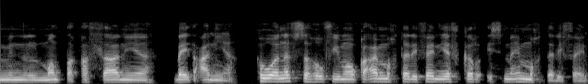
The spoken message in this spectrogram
من المنطقة الثانية بيت عنيا؟ هو نفسه في موقعين مختلفين يذكر اسمين مختلفين.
